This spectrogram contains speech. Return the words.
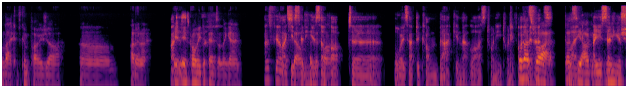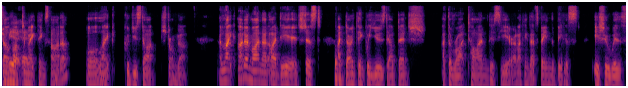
lack of composure? Um, I don't know. I it, it probably depends on the game. I just feel like you're setting yourself up to always have to come back in that last 20, 25 Well, that's minutes. right. That's like, the argument. Are you setting you, yourself up to make things harder? Or like, could you start stronger? And like, I don't mind that idea. It's just, I don't think we used our bench at the right time this year. And I think that's been the biggest issue with,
